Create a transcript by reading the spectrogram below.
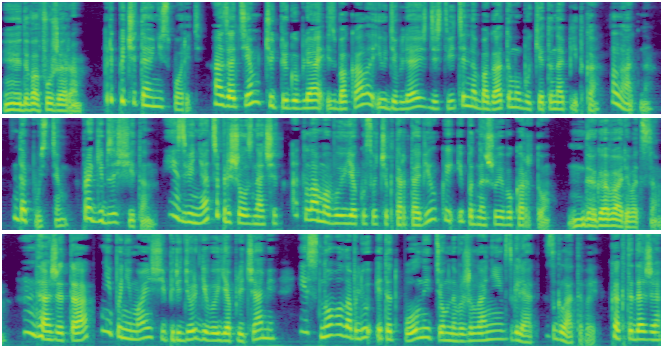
«И два фужера». Предпочитаю не спорить. А затем, чуть пригубляя из бокала и удивляюсь действительно богатому букету напитка. Ладно. Допустим, прогиб засчитан. Извиняться пришел, значит. Отламываю я кусочек торта вилкой и подношу его к рту. Договариваться. Даже так, непонимающе передергиваю я плечами и снова ловлю этот полный темного желания взгляд. Сглатывает. Как-то даже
